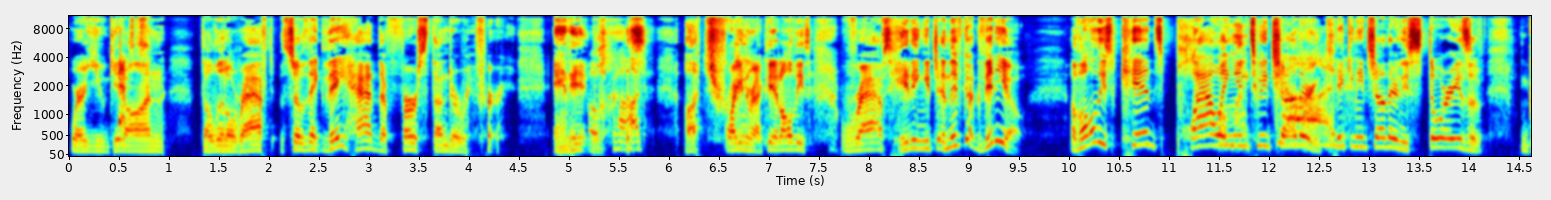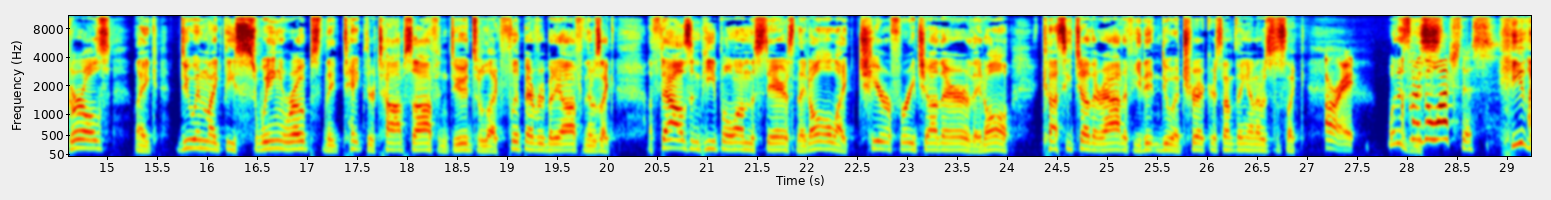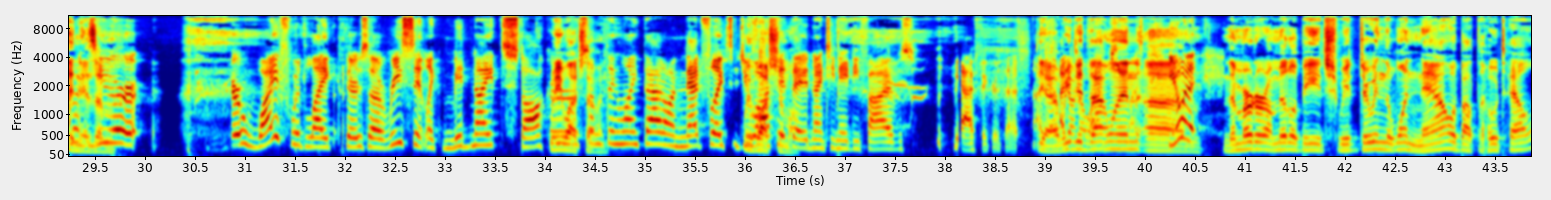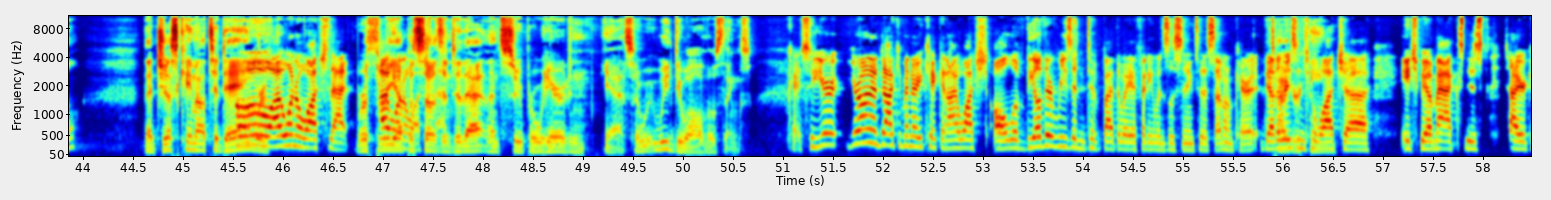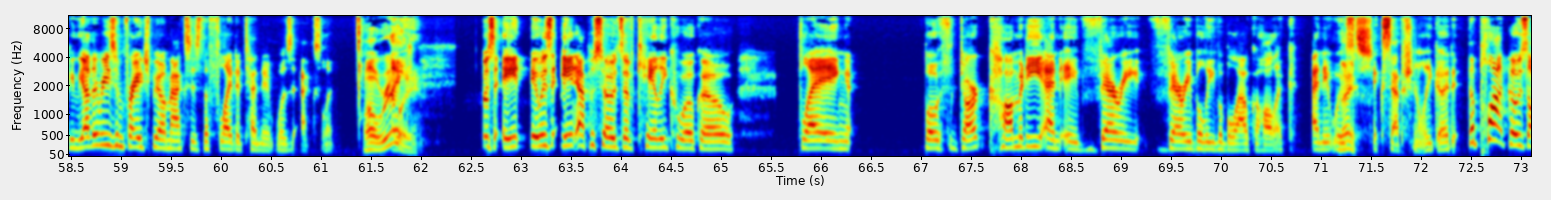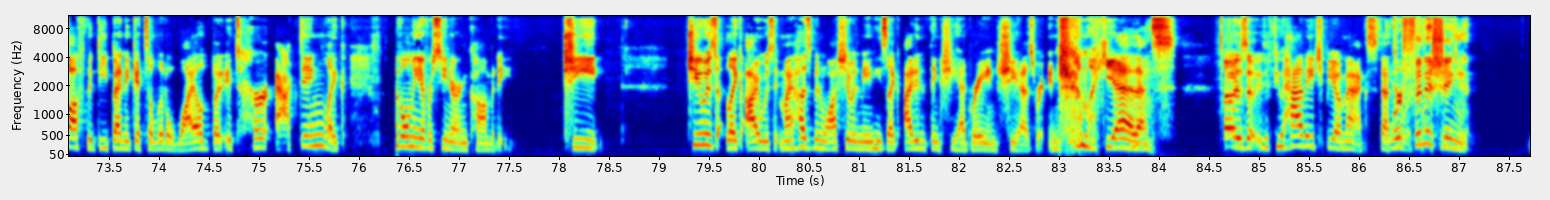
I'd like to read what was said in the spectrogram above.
where you get Yes. on the little raft. So they they had the first Thunder River, and it Oh, was God. a train wreck. They had all these rafts hitting each, and they've got video of all these kids plowing Oh into each other and kicking each other, and these stories of girls like doing like these swing ropes. And they'd take their tops off, and dudes would like flip everybody off, and there was like a thousand people on the stairs, and they'd all like cheer for each other. Or they'd all cuss each other out if you didn't do a trick or something. And I was just like, All right. what I'm is gonna this go watch this. heathenism? Your your wife would like. There's a recent like Midnight Stalker or something like that on Netflix. Did you We've watch it? The 1985s. Yeah, I figured that. I- yeah, I we did that one. Um, you know what? The murder on Middle Beach. We're doing the one now about the hotel that just came out today. Oh, we're, I want to watch that. we're three episodes that. into that, and that's super weird. And yeah, so we, we do all those things. Okay, so you're you're on a documentary kick, and I watched all of the other reason to. By the way, if anyone's listening to this, I don't care. The other Tiger reason King. to watch uh, HBO Max is Tiger King. The other reason for HBO Max is the flight attendant was excellent. Oh, really? It was eight. It was eight episodes of Kaley Cuoco playing both dark comedy and a very very believable alcoholic, and it was Nice. exceptionally good. The plot goes off the deep end; it gets a little wild, but it's her acting. Like I've only ever seen her in comedy. She she was like I was. My husband watched it with me, and he's like, I didn't think she had range. She has range. I'm like, yeah, Hmm. that's. So is- if you have HBO Max, that's we're finishing.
